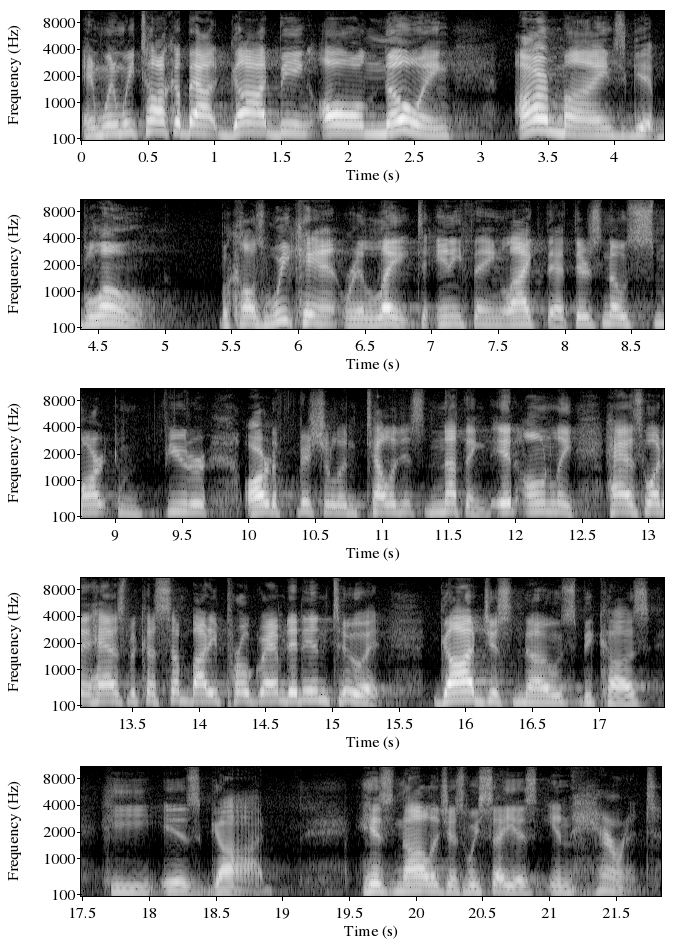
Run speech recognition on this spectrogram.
And when we talk about God being all knowing, our minds get blown because we can't relate to anything like that. There's no smart computer, artificial intelligence, nothing. It only has what it has because somebody programmed it into it. God just knows because He is God. His knowledge, as we say, is inherent.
